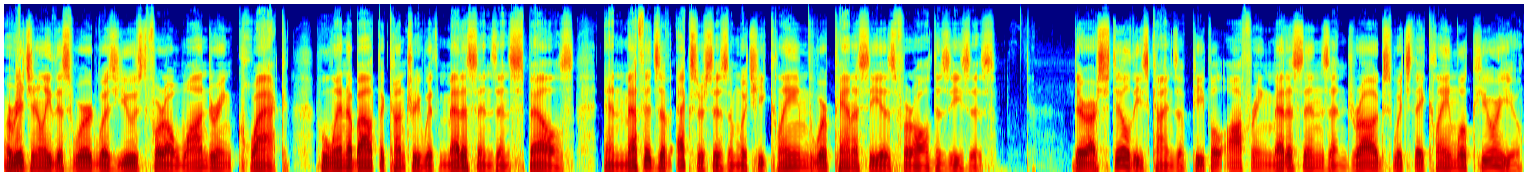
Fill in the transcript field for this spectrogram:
Originally, this word was used for a wandering quack who went about the country with medicines and spells and methods of exorcism which he claimed were panaceas for all diseases. There are still these kinds of people offering medicines and drugs which they claim will cure you.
